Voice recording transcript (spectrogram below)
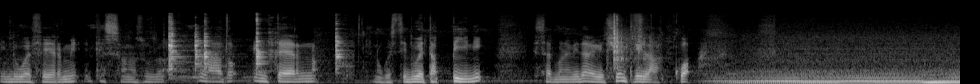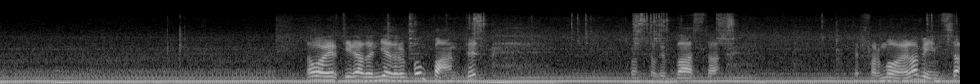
i due fermi che sono sul lato interno sono questi due tappini che servono a evitare che ci entri l'acqua. Dopo aver tirato indietro il pompante, quanto che basta per far muovere la pinza,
